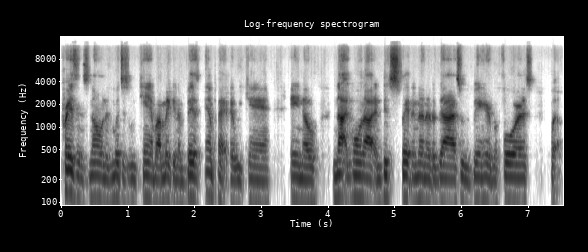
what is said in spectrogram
presence known as much as we can by making the best impact that we can. And, you know, not going out and disrespecting none of the guys who've been here before us, but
